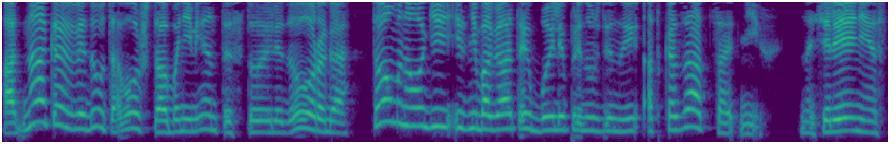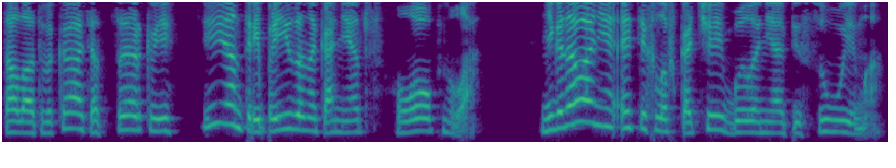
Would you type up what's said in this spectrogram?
Однако, ввиду того, что абонементы стоили дорого, то многие из небогатых были принуждены отказаться от них. Население стало отвыкать от церкви, и антреприза, наконец, лопнула. Негодование этих ловкачей было неописуемо.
